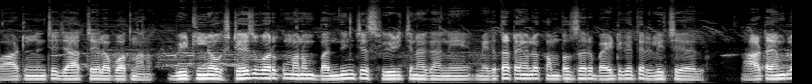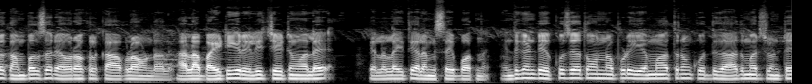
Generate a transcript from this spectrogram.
వాటి నుంచి జాగ్రత్త చేయలేకపోతున్నాను. వీటిని ఒక స్టేజ్ వరకు మనం బంధించే స్పీడ్ ఇచ్చినా కానీ మిగతా టైంలో కంపల్సరీ బయటికి అయితే రిలీజ్ చేయాలి. ఆ టైంలో కంపల్సరీ ఎవరో ఒకరు కాపలా ఉండాలి. అలా బయటికి రిలీజ్ చేయటం వల్లే పిల్లలు అయితే ఇలా మిస్ అయిపోతున్నాయి. ఎందుకంటే ఎక్కువ శాతం ఉన్నప్పుడు ఏమాత్రం కొద్దిగా ఆదిమరిచి ఉంటే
